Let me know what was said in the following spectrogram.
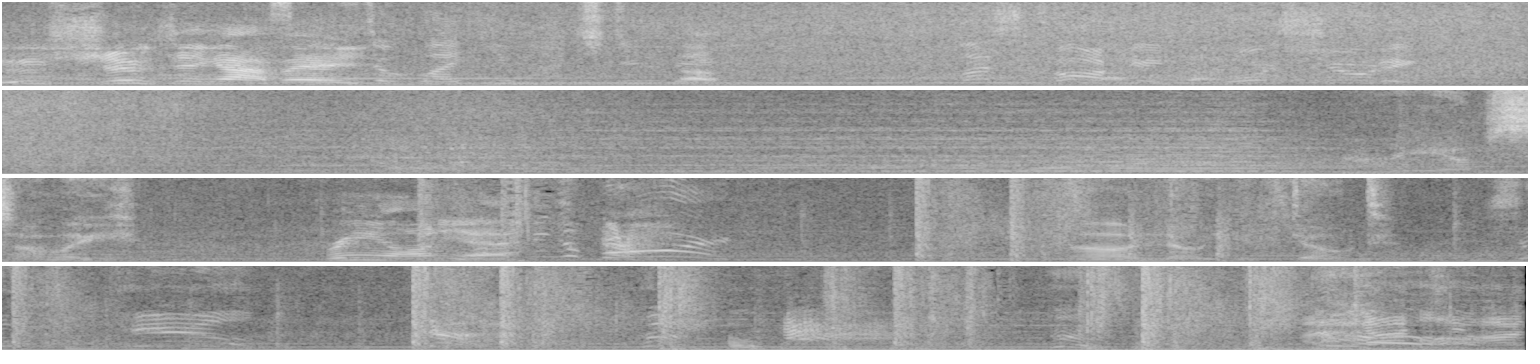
Alright. Who's shooting at These guys me? don't like you much, do they? Oh. Less talking, more shooting. Hurry up, Sully. Bring it on, yeah. Getting aboard! Oh, no, you don't. Oh. Any more? Where are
